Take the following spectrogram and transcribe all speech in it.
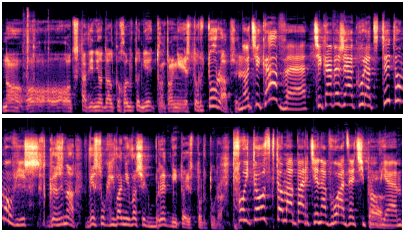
No, o, odstawienie od alkoholu to nie, to, to nie jest tortura przecież. No ciekawe. Ciekawe, że akurat ty to mówisz. Grażyna, wysłuchiwanie waszych bredni to jest tortura. Twój Tusk to ma parcie na władzę, ci Tak, powiem.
